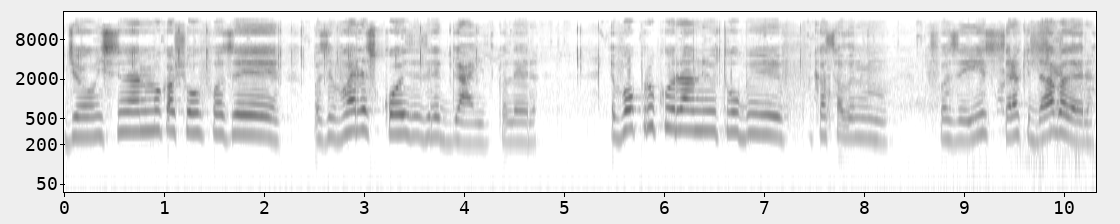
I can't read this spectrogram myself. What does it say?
de eu ensinando meu cachorro a fazer, fazer várias coisas legais, galera? Eu vou procurar no YouTube ficar sabendo fazer isso. Será que dá, galera?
